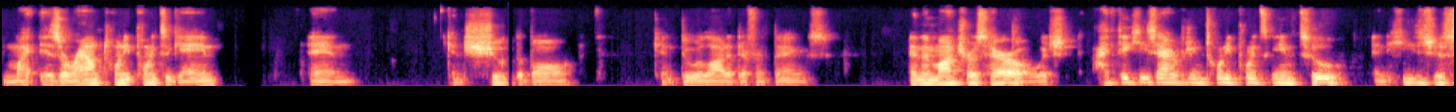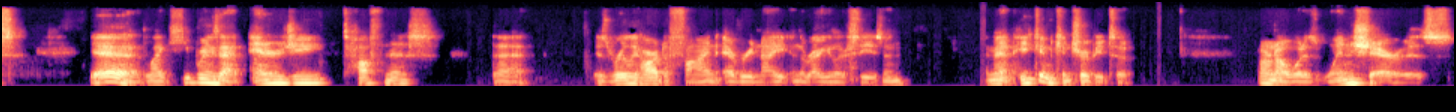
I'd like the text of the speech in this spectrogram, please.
might, is around 20 points a game and can shoot the ball, can do a lot of different things. And then Montrezl Harrell, which I think he's averaging 20 points a game too. And he's just, yeah, like he brings that energy, toughness that is really hard to find every night in the regular season. And man, he can contribute to, I don't know what his win share is.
